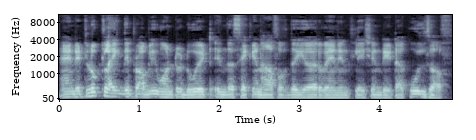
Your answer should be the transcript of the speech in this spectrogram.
and it looked like they probably want to do it in the second half of the year when inflation data cools off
